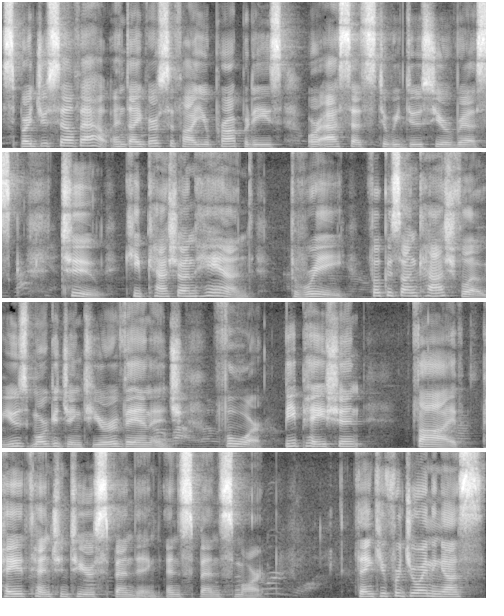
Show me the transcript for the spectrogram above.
Spread yourself out and diversify your properties or assets to reduce your risk. 2. Keep cash on hand. 3. Focus on cash flow. Use mortgaging to your advantage. 4. Be patient. 5. Pay attention to your spending and spend smart. Thank you for joining us.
